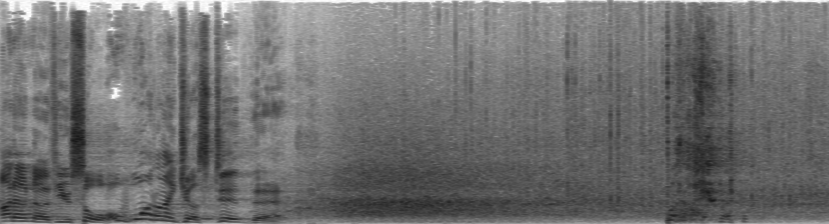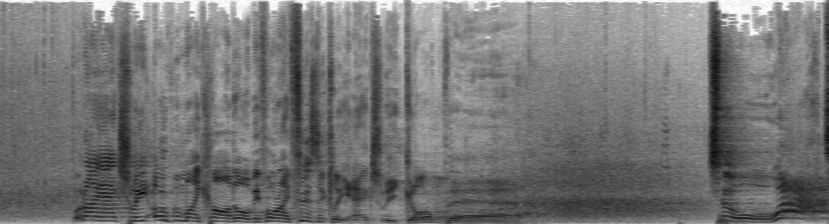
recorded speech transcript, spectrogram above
I don't know if you saw what I just did there. but I. But I actually opened my car door before I physically actually got there. to what?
